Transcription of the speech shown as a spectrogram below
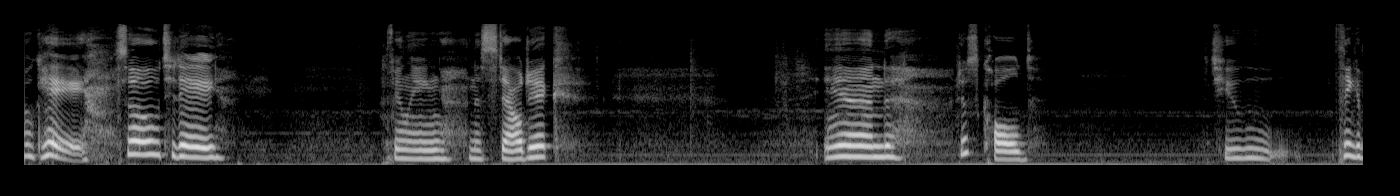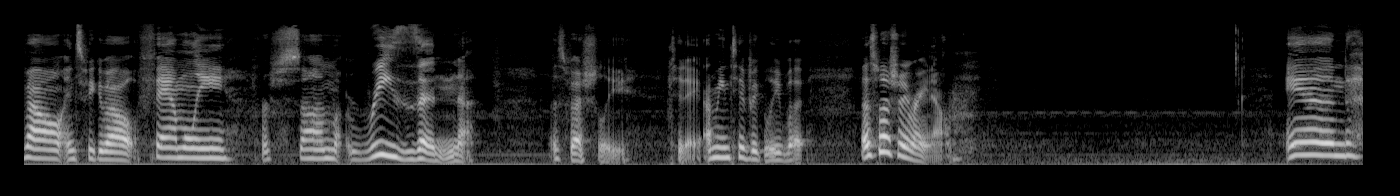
Okay, so today feeling nostalgic and just called to think about and speak about family for some reason, especially today. I mean, typically, but especially right now. And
